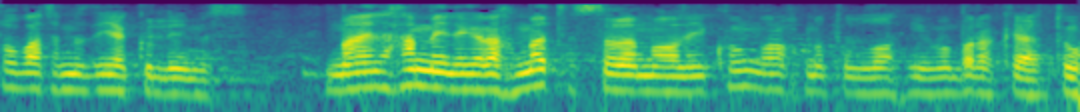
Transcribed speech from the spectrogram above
suhbatimizni yakunlaymiz. Mayli hammanglarga rahmat. Assalomu alaykum va rahmatullohi va barakatuh.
